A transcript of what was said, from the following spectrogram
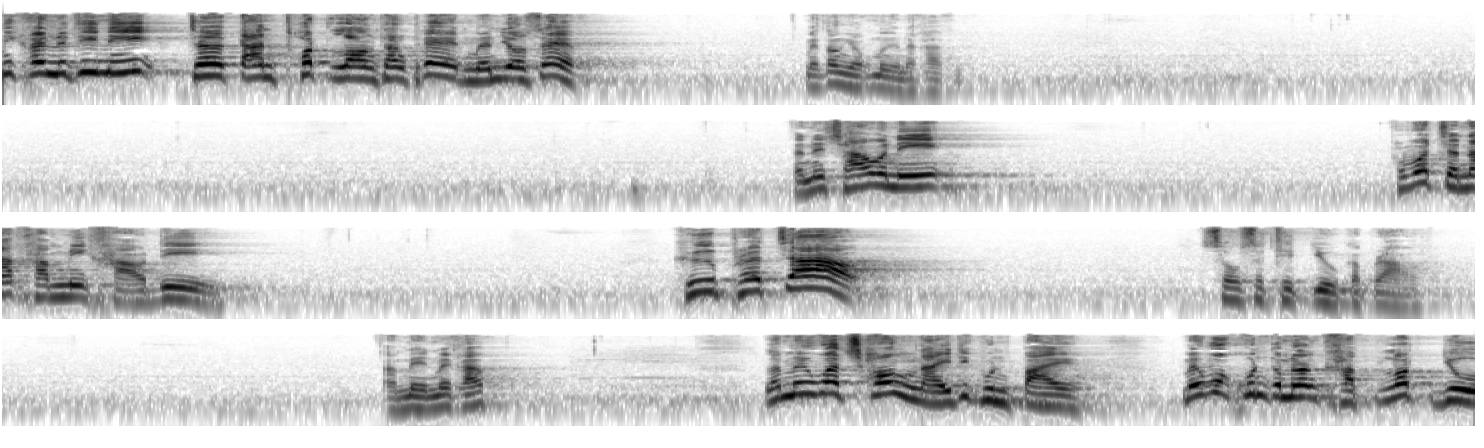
มีใครในที่นี้เจอการทดลองทางเพศเหมือนโยเซฟ ไม่ต้องยกมือนะครับแต่ในเช้าวันนี้ พระวจนะคำมีข่าวดี คือพระเจ้าทรงสถิตอยู่กับเราอเมนไหมครับ แล้วไม่ว่าช่องไหนที่คุณไป ไม่ว่าคุณกำลังขับรถอยู่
